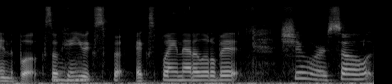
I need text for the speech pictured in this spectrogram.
in the book. So, mm-hmm. can you mm-hmm. exp- explain that a little bit? Sure. So,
